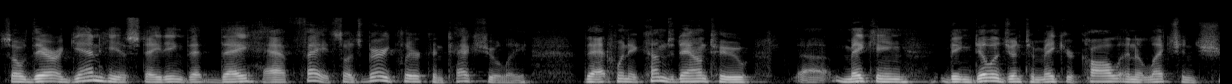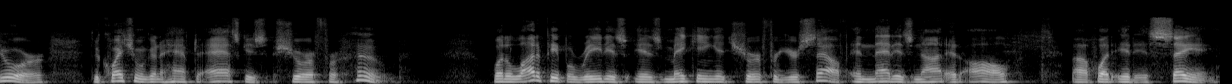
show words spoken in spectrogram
So there again, he is stating that they have faith. So it's very clear contextually that when it comes down to uh, making, being diligent to make your call and election sure, the question we're going to have to ask is sure for whom? What a lot of people read is, is making it sure for yourself, and that is not at all uh, what it is saying.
